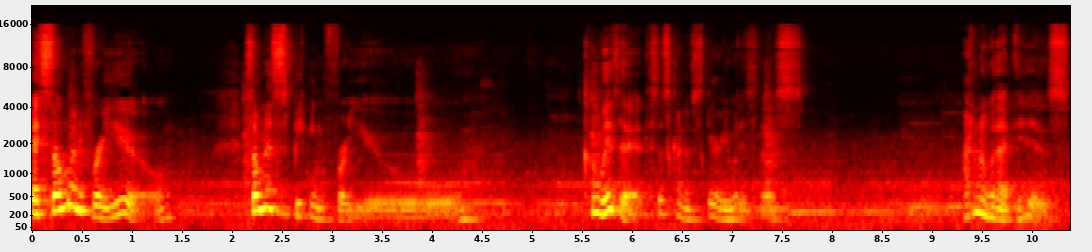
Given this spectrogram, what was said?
It's someone for you. Someone is speaking for you. Who is it? This is kind of scary. What is this? I don't know who that is.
